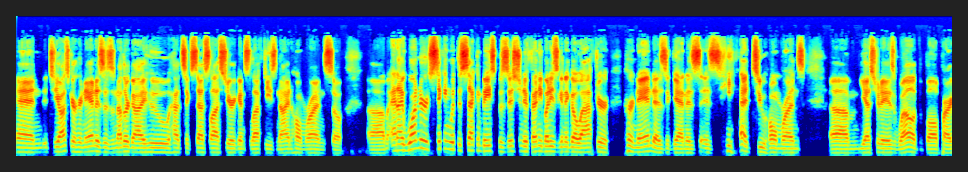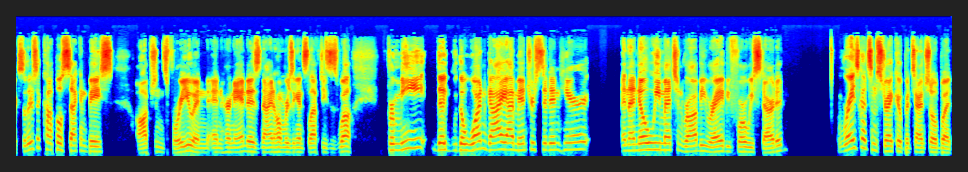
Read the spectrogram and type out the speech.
and Teoscar Hernandez is another guy who had success last year against lefties, nine home runs. So, um, and I wonder, sticking with the second base position, if anybody's going to go after Hernandez again, as as he had two home runs um, yesterday as well at the ballpark. So there's a couple second base options for you. And and Hernandez nine homers against lefties as well. For me, the the one guy I'm interested in here, and I know we mentioned Robbie Ray before we started. Ray's got some strikeout potential, but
